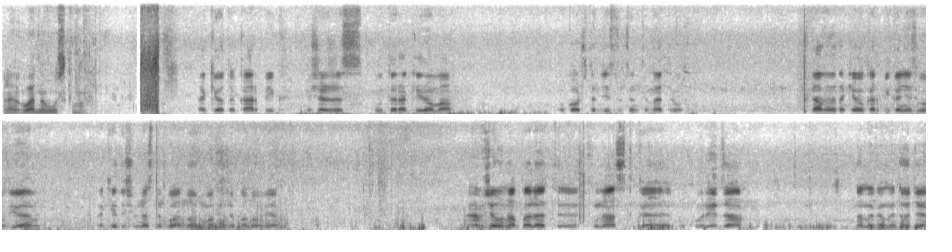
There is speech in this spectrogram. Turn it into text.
Ale ładną łuskę ma. Taki oto karpik. Myślę, że z 1,5 kg ma około 40 cm. Dawno takiego karpika nie złowiłem, a kiedyś u nas to była norma w Szczepanowie. Ja wziął na pelet y, 12 kukurydza na mega metodzie.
